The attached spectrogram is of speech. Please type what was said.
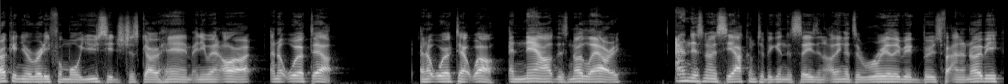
reckon you're ready for more usage. Just go ham. And he went, all right. And it worked out. And it worked out well. And now there's no Lowry and there's no Siakam to begin the season. I think it's a really big boost for Anunoby.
